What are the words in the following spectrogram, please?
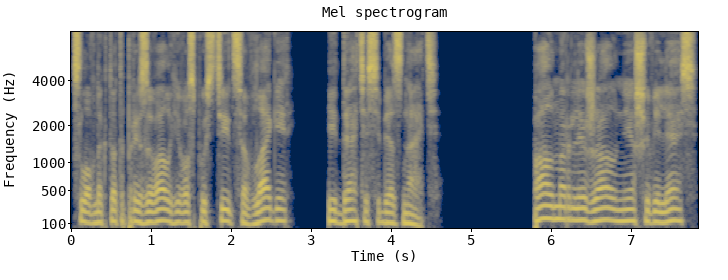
словно кто-то призывал его спуститься в лагерь и дать о себе знать. Палмер лежал, не шевелясь,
